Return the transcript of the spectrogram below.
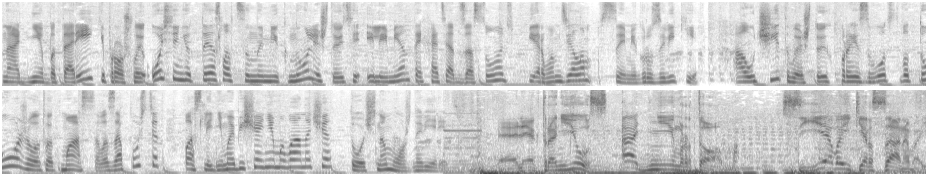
На дне батарейки прошлой осенью тесловцы намекнули, что эти элементы хотят засунуть первым делом в семи-грузовики. А учитывая, что их производство тоже вот-вот массово запустят, последним обещаниям Иваныча точно можно верить. Электроньюз одним ртом. С Евой Кирсановой.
